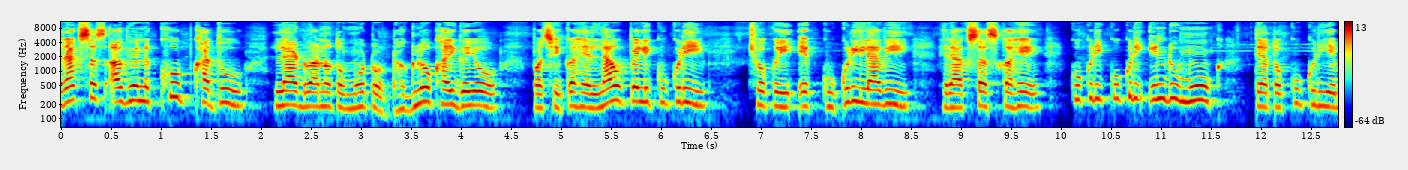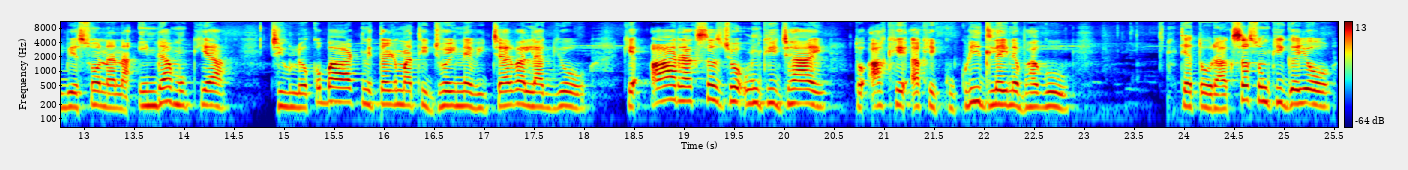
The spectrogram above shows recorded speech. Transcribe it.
રાક્ષસ આવ્યો ને ખૂબ ખાધું. લાડવાનો તો મોટો ઢગલો ખાઈ ગયો. પછી કહે, લાવ પેલી કુકડી. છોકરી એક કુકડી લાવી. રાક્ષસ કહે, કુકડી કુકડી, ઈંડું મૂક. ત્યાં તો કુકડીએ બે સોનાના ઈંડા મૂક્યા. જીવલો કબાટની તળમાંથી જોઈને વિચારવા લાગ્યો કે, આ રાક્ષસ જો ઊંઘી જાય, તો આખે આખી કુકડી જ લઈને ભાગું. ત્યાં તો રાક્ષસ ઊંઘી ગયો.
